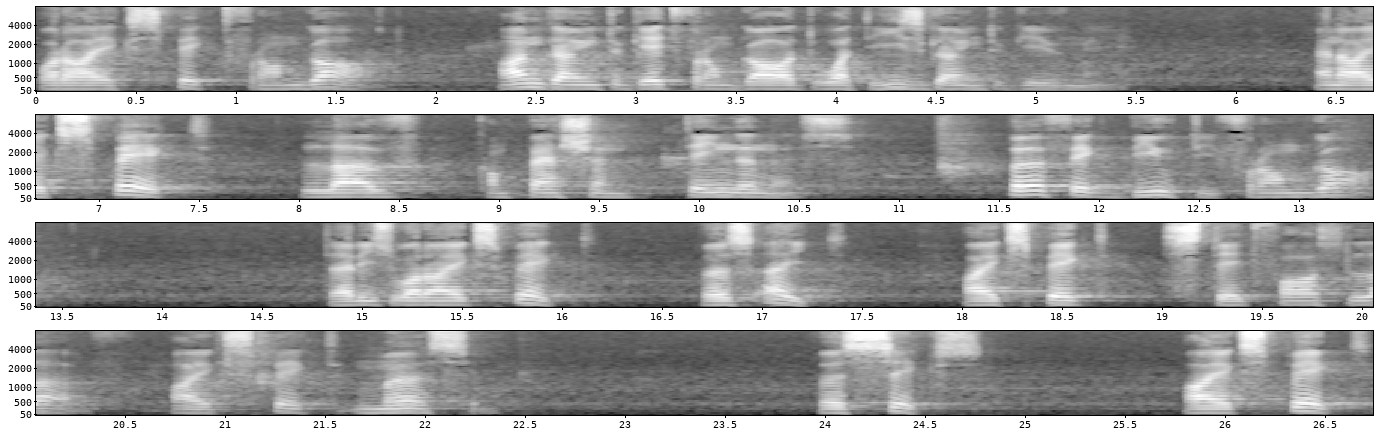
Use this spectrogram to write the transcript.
what I expect from God. I'm going to get from God what He's going to give me. And I expect love, compassion, tenderness, perfect beauty from God. That is what I expect. Verse 8 I expect steadfast love, I expect mercy. Verse 6 I expect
